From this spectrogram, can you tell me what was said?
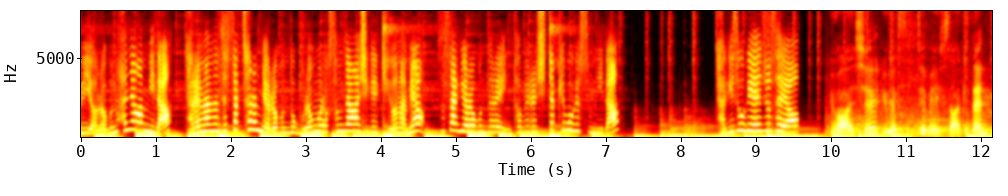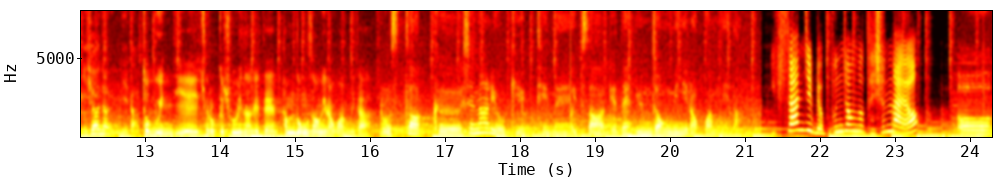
여러분 환영합니다. 자라나는 새싹처럼 여러분도 무럭무럭 성장하시길 기원하며 새싹 여러분들의 인터뷰를 시작해보겠습니다. 자기소개해주세요. UI실 UX팀에 입사하게 된 이현영입니다. 스토브 인디에 새롭게 조인하게 된 함동성이라고 합니다. 로스트아크 시나리오 기획팀에 입사하게 된 윤정민이라고 합니다. 입사한 지 몇 분 정도 되셨나요? 어,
